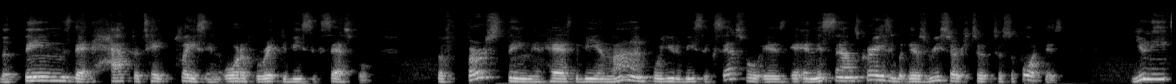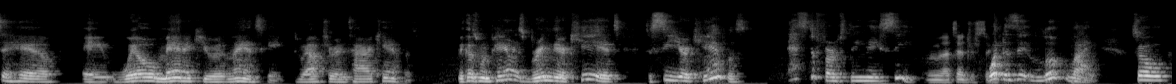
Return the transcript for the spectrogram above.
the things that have to take place in order for it to be successful, the first thing that has to be in line for you to be successful is, and this sounds crazy, but there's research to, to support this. You need to have a well manicured landscape throughout your entire campus. Because when parents bring their kids to see your campus, that's the first thing they see. Mm, that's interesting. What does it look like? So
